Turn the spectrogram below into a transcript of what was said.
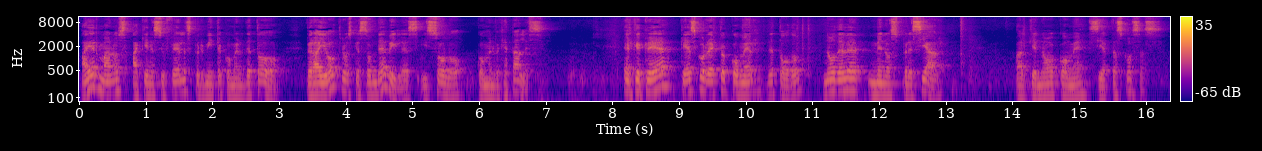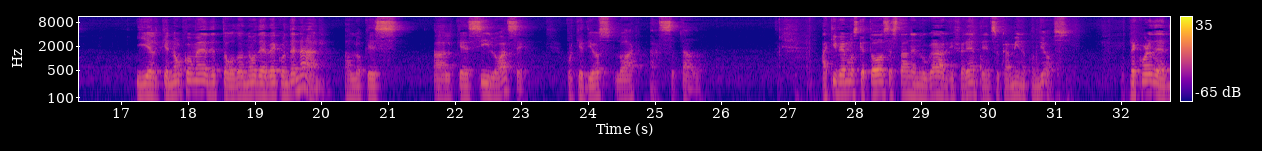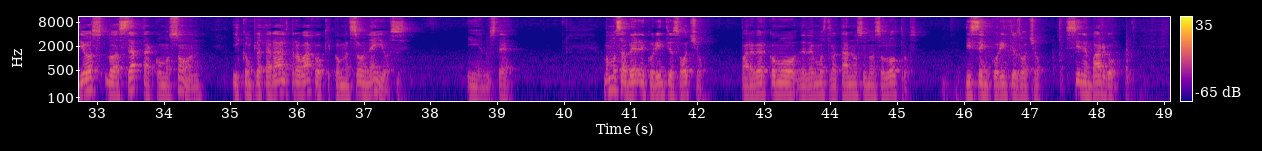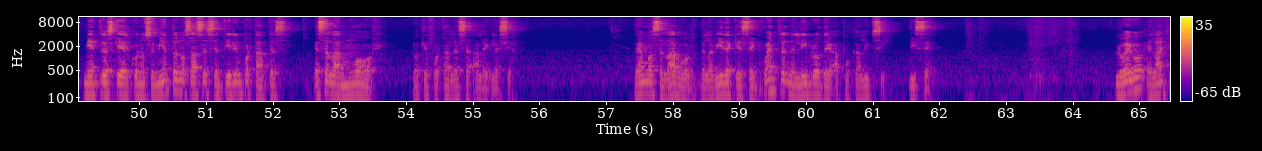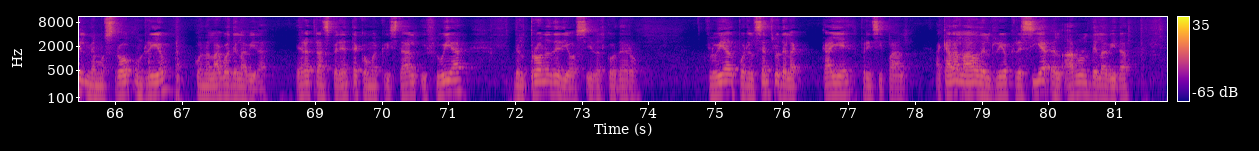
Hay hermanos a quienes su fe les permite comer de todo, pero hay otros que son débiles y solo comen vegetales. El que crea que es correcto comer de todo no debe menospreciar al que no come ciertas cosas. Y el que no come de todo no debe condenar a lo que es, al que sí lo hace, porque Dios lo ha aceptado. Aquí vemos que todos están en lugar diferente en su camino con Dios. Recuerde, Dios lo acepta como son y completará el trabajo que comenzó en ellos y en usted. Vamos a ver en Corintios 8 para ver cómo debemos tratarnos unos a los otros. Dice en Corintios 8, sin embargo, mientras que el conocimiento nos hace sentir importantes, es el amor lo que fortalece a la iglesia. Veamos el árbol de la vida que se encuentra en el libro de Apocalipsis. Dice, Luego el ángel me mostró un río con el agua de la vida. Era transparente como el cristal y fluía del trono de Dios y del Cordero. Fluía por el centro de la calle principal. A cada lado del río crecía el árbol de la vida,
